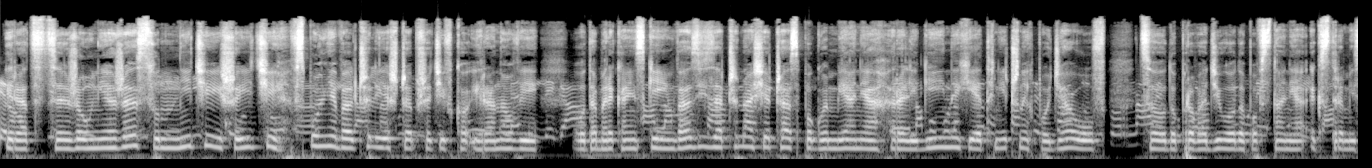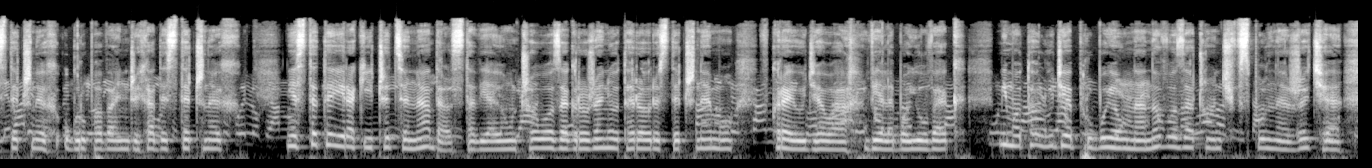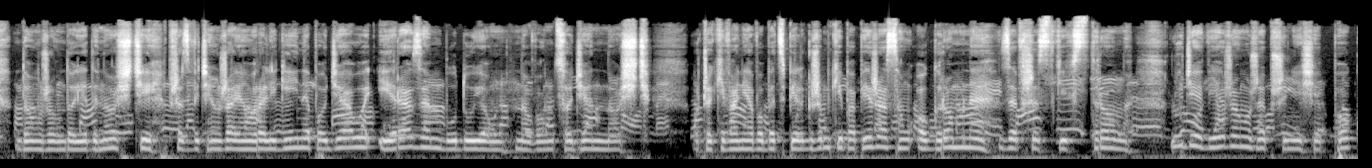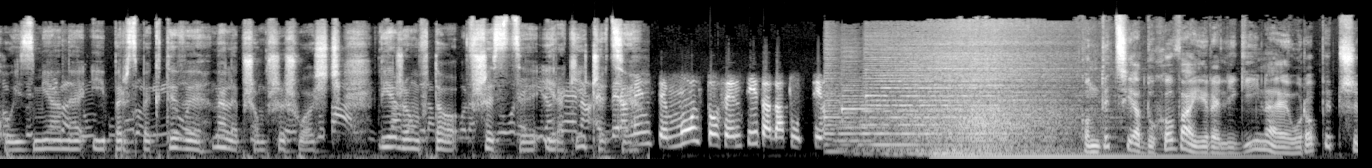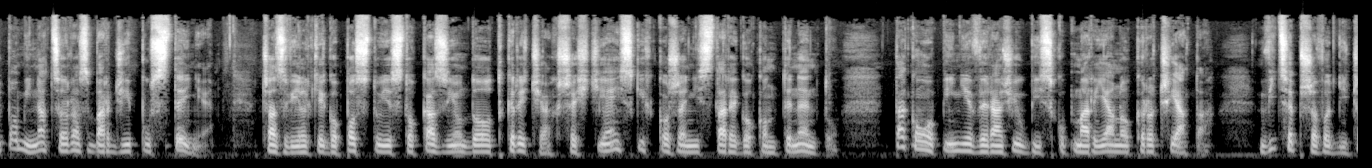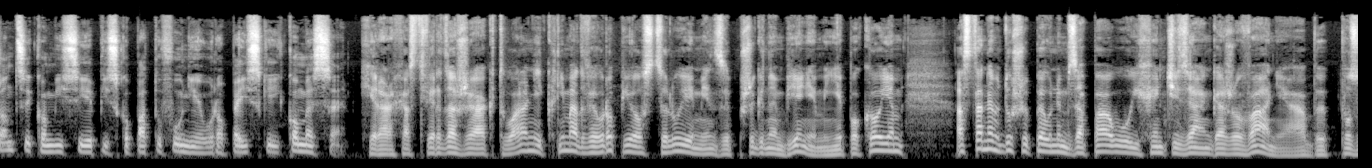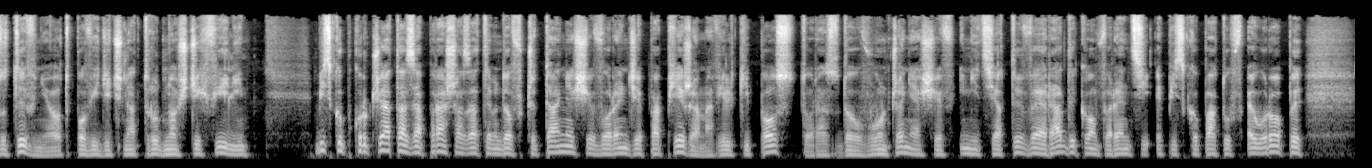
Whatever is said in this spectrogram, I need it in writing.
Iraccy żołnierze, sunnici i szyici wspólnie walczyli jeszcze przeciwko Iranowi. Od amerykańskiej inwazji zaczyna się czas pogłębiania religijnych i etnicznych podziałów, co doprowadziło do powstania ekstremistycznych ugrupowań dżihadystycznych. Niestety Irakijczycy nadal stawiają czoło zagrożeniu terrorystycznemu. W kraju działa wiele bojówek. Mimo to ludzie próbują na nowo zacząć wspólne życie, dążą do jedności, przezwyciężają religijne podziały i razem budują nową codzienność. Oczekiwania wobec pielgrzymki papieża są ogromne ze wszystkich stron. Ludzie wierzą, że przyniesie pokój, zmianę i perspektywy na lepszą przyszłość. Wierzą w to wszyscy Irakijczycy. Kondycja duchowa i religijna Europy przypomina coraz bardziej pustynię. Czas Wielkiego Postu jest okazją do odkrycia chrześcijańskich korzeni Starego Kontynentu. Taką opinię wyraził biskup Mariano Crociata, wiceprzewodniczący Komisji Episkopatów Unii Europejskiej Comese. Hierarcha stwierdza, że aktualnie klimat w Europie oscyluje między przygnębieniem i niepokojem, a stanem duszy pełnym zapału i chęci zaangażowania, aby pozytywnie odpowiedzieć na trudności chwili. Biskup Kurciata zaprasza zatem do wczytania się w orędzie papieża na Wielki Post oraz do włączenia się w inicjatywę Rady Konferencji Episkopatów Europy,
